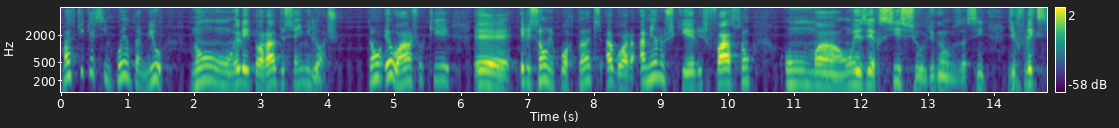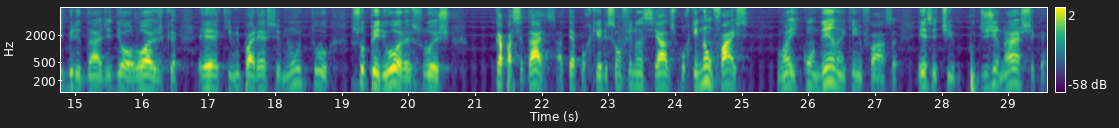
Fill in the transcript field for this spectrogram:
Mas o que é 50 mil num eleitorado de 100 milhões? Então, eu acho que é, eles são importantes. Agora, a menos que eles façam uma, um exercício, digamos assim, de flexibilidade ideológica é, que me parece muito superior às suas capacidades, até porque eles são financiados por quem não faz, não é? e condena quem faça esse tipo de ginástica,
